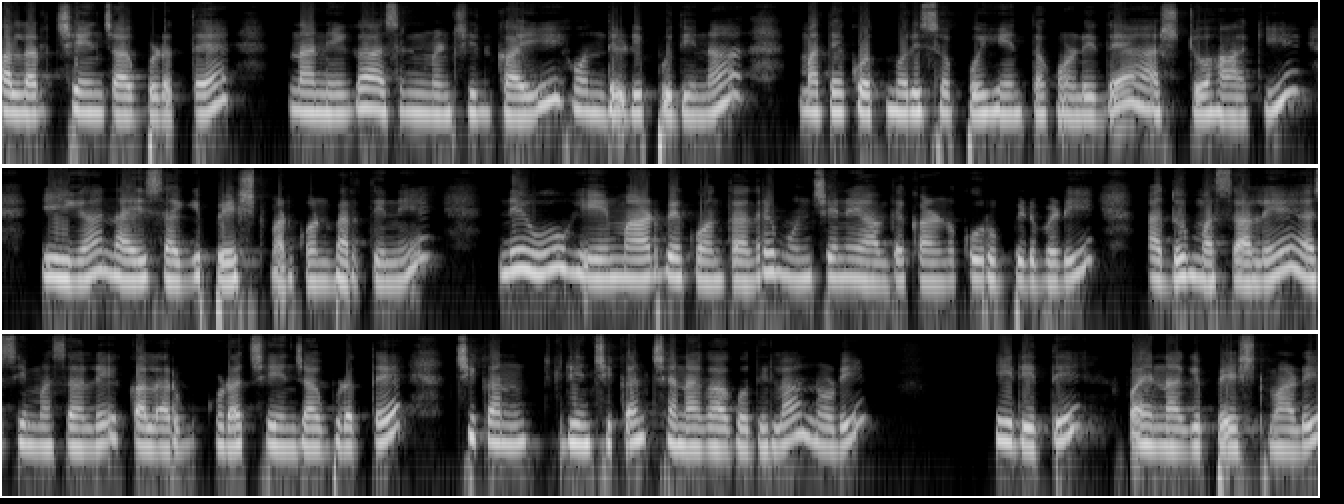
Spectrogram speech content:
ಕಲರ್ ಚೇಂಜ್ ಆಗ್ಬಿಡುತ್ತೆ. ನಾನೀಗ ಹಸಿಮೆಣಸಿನ್ಕಾಯಿ, ಒಂದಿಡಿ ಪುದೀನ, ಮತ್ತು ಕೊತ್ತಂಬರಿ ಸೊಪ್ಪು ಏನು ತಗೊಂಡಿದ್ದೆ ಅಷ್ಟು ಹಾಕಿ ಈಗ ನೈಸಾಗಿ ಪೇಸ್ಟ್ ಮಾಡ್ಕೊಂಡು ಬರ್ತೀನಿ. ನೀವು ಏನು ಮಾಡಬೇಕು ಅಂತಂದರೆ ಮುಂಚೆನೇ ಯಾವುದೇ ಕಾರಣಕ್ಕೂ ರುಬ್ಬಿಡಬೇಡಿ. ಅದು ಮಸಾಲೆ, ಹಸಿ ಮಸಾಲೆ ಕಲರ್ ಕೂಡ ಚೇಂಜ್ ಆಗಿಬಿಡುತ್ತೆ. ಚಿಕನ್ ಗ್ರೀನ್ ಚಿಕನ್ ಚೆನ್ನಾಗಾಗೋದಿಲ್ಲ, ನೋಡಿ. ಈ ರೀತಿ ಫೈನಾಗಿ ಪೇಸ್ಟ್ ಮಾಡಿ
